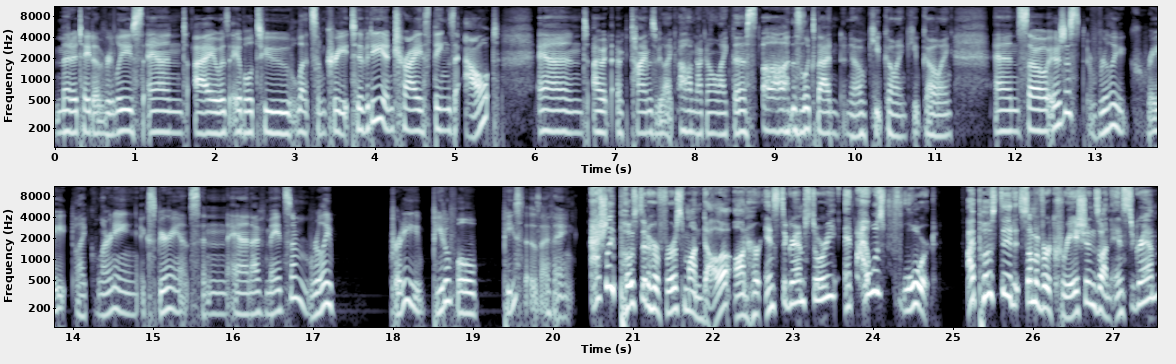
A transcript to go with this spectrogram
meditative release. And I was able to let some creativity and try things out. And I would at times be like, oh, I'm not going to like this. Oh, this looks bad. No, keep going, keep going. And so it was just a really great, like, learning experience. And, and I've made some really pretty beautiful pieces, I think. Ashley posted her first mandala on her Instagram story, and I was floored. I posted some of her creations on Instagram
